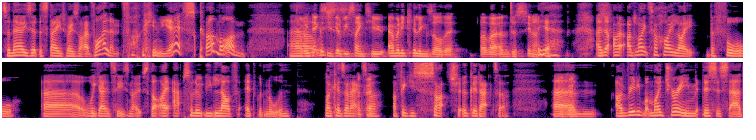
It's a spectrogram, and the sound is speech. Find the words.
So now he's at the stage where he's like, violent, fucking yes, come on. Uh, I mean, next which- he's going to be saying to you, "How many killings are there?" Like that, and just you know, Yeah. And I, I'd like to highlight before uh, we go into these notes that I absolutely love Edward Norton. Like as an actor, Okay. I think he's such a good actor. Um, I really, my dream, this is sad,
